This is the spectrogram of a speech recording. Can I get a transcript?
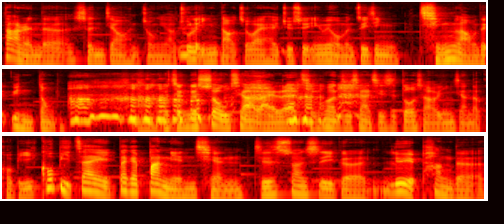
大人的身教很重要，除了引导之外，还有就是因为我们最近勤劳的运动 啊啊我整个瘦下来了 情况之下，其实多少影响到 Kobe。Kobe 在大概半年前，其实算是一个略胖的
